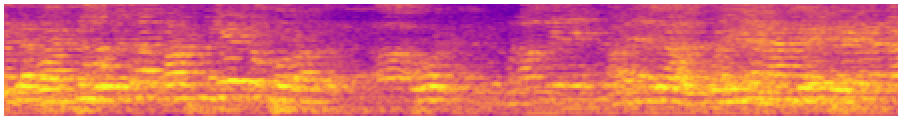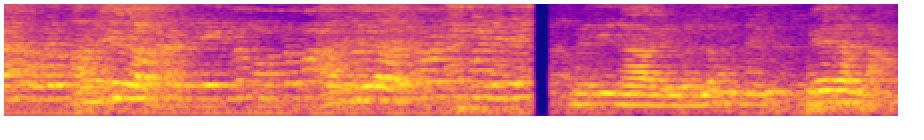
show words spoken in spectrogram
இதை வச்சு கொடுத்தா காசு கேட்க போறாங்க. வெளிநாடுகள்ல முதல் பேரெல்லாம்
